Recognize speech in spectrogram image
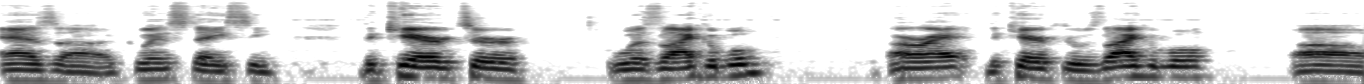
as uh, Gwen Stacy. The character was likable. All right, the character was likable, uh,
